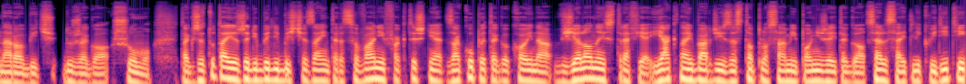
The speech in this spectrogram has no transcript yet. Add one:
narobić dużego szumu. Także tutaj, jeżeli bylibyście zainteresowani, faktycznie zakupy tego coina w zielonej strefie, jak najbardziej ze stop lossami poniżej tego sell side liquidity,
